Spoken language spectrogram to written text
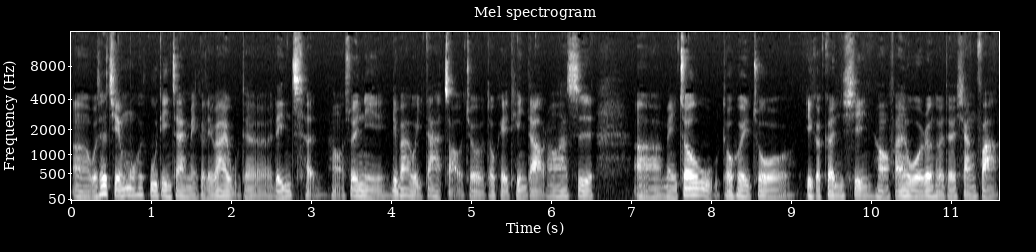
呃我这个节目会固定在每个礼拜五的凌晨哈，所以你礼拜五一大早就都可以听到。然后它是。啊，每周五都会做一个更新，哈，反正我有任何的想法，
